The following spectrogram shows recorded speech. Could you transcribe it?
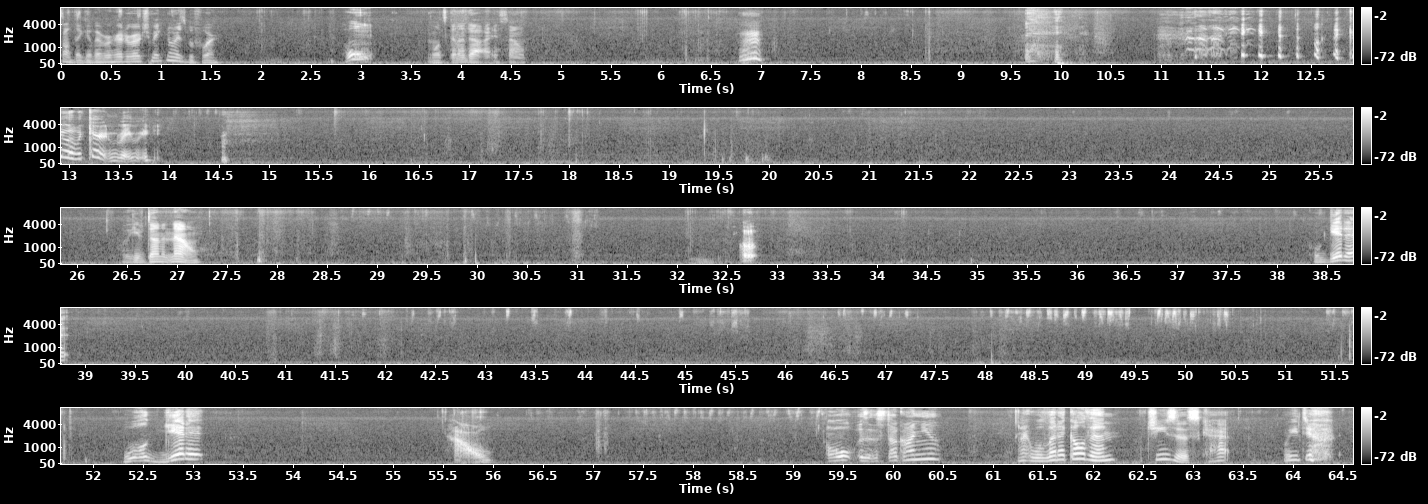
I don't think I've ever heard a roach make noise before. Oh! Well, it's gonna die, so. Let go of the curtain, baby. Well, you've done it now. We'll get it. We'll get it. How? Oh, is it stuck on you? Alright, well let it go then. Jesus, cat. What are you doing?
